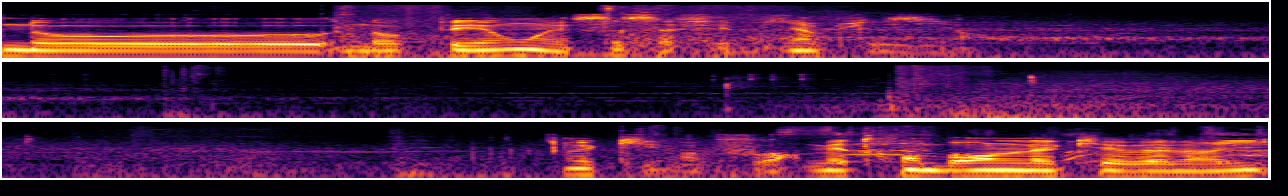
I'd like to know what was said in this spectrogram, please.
nos, nos péons et ça ça fait bien plaisir. Ok, on va pouvoir mettre en branle la cavalerie.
